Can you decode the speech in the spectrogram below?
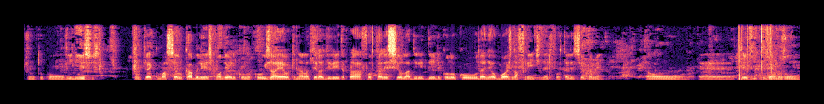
junto com o Vinícius. Tanto é que o Marcelo Cabo ele respondeu, ele colocou o Israel aqui na lateral direita para fortalecer o lado direito dele e colocou o Daniel Borges na frente, né? ele fortaleceu também. Então é, teve, tivemos um,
